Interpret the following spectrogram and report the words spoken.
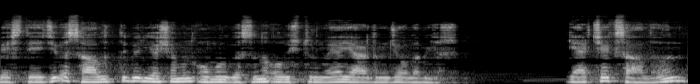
besleyici ve sağlıklı bir yaşamın omurgasını oluşturmaya yardımcı olabilir. Gerçek sağlığın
